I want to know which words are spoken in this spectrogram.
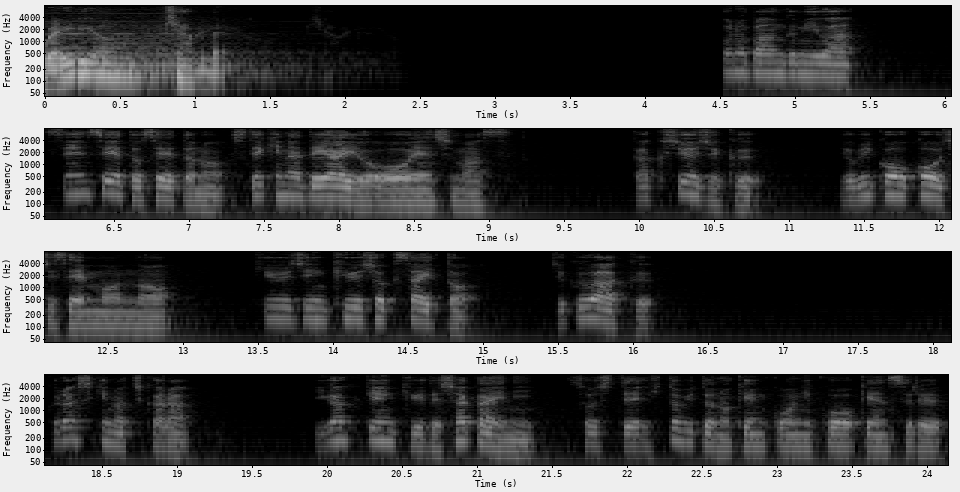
Radio Cabinet. この番組は先生と生徒の素敵な出会いを応援します。学習塾予備校講師専門の求人・給食サイト塾ワーク。倉敷の力医学研究で社会にそして人々の健康に貢献する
